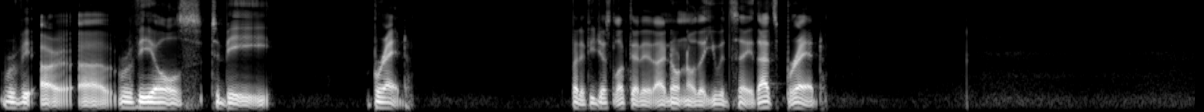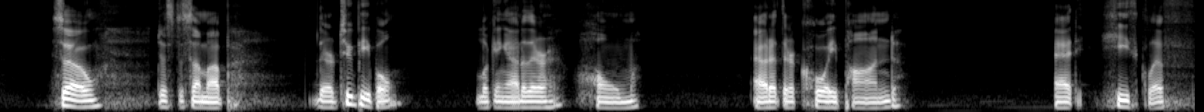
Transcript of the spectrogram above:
reve- uh, uh, reveals to be bread. But if you just looked at it, I don't know that you would say that's bread. So, just to sum up, there are two people looking out of their home out at their koi pond at Heathcliff,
